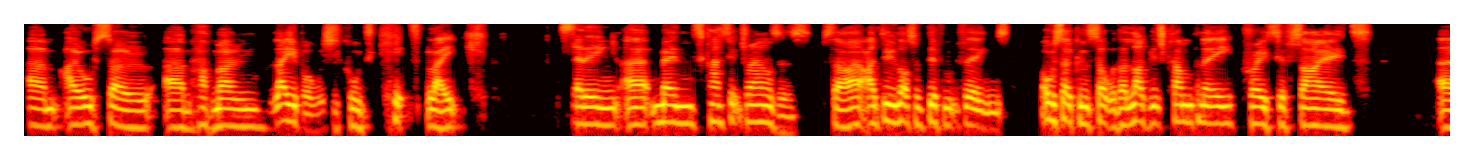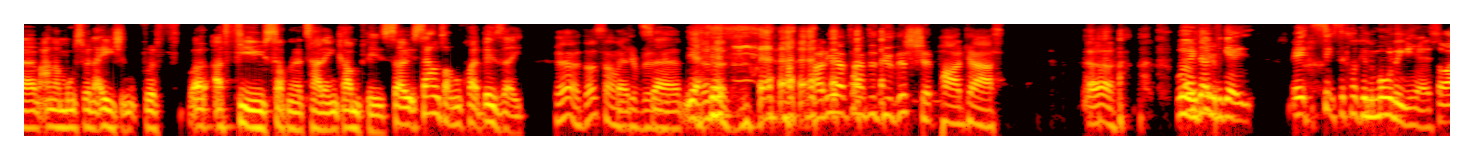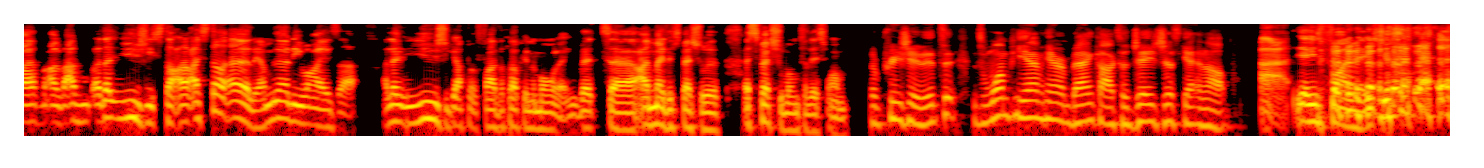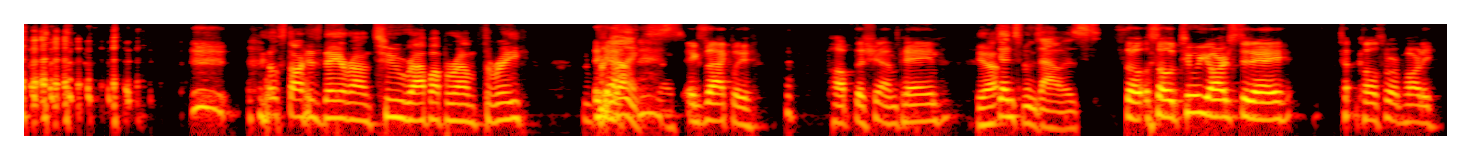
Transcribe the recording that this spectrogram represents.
Um, I also um, have my own label, which is called Kit Blake, selling uh, men's classic trousers. So I, I do lots of different things. Also consult with a luggage company, creative side, um, and I'm also an agent for a, f- a- a few Southern Italian companies. So it sounds like I'm quite busy. Yeah, it does sound like you're busy. uh, yeah. how do you have time to do this shit podcast? Yeah. Well, Thank don't you. forget, it's six o'clock in the morning here, so I, I, I, I don't usually start. I start early. I'm an early riser. I don't usually get up at five o'clock in the morning, but uh, I made a special a special one for this one. Appreciate it. It's it's 1 p.m. here in Bangkok, so Jay's just getting up. Ah, yeah, he's fine. It's just- He'll start his day around two, wrap up around three. Pretty Yeah. nice. exactly. Pop the champagne. Yeah. Gentleman's hours. So, so two yards today t- calls for a party.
